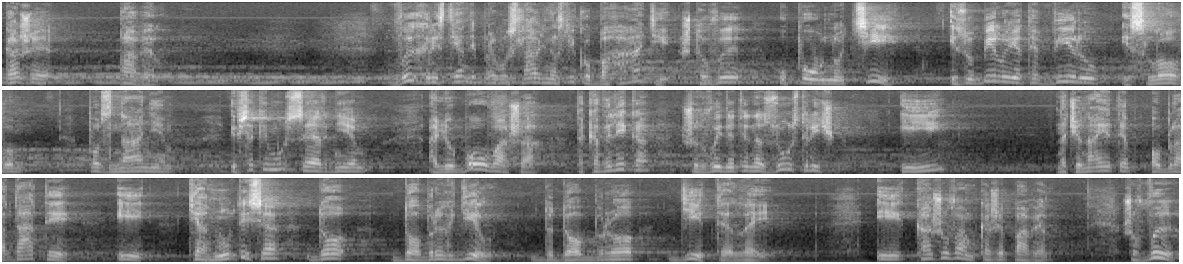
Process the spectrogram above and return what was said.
Каже Павел, ви, християни православні, настільки багаті, що ви у повноті ізобілуєте віру і словом, познанням і всяким усердієм, а любов ваша така велика, що ви йдете на зустріч і починаєте обладати і тягнутися до добрих діл, добродітелей. І кажу вам, каже Павел, що ви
